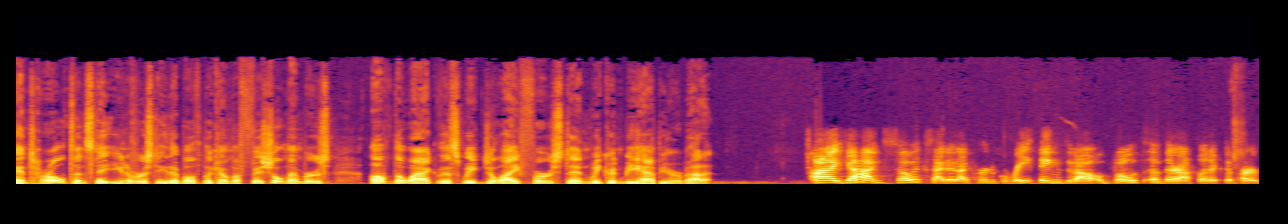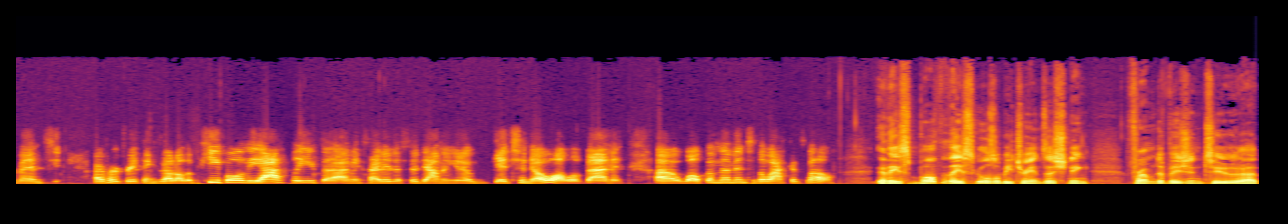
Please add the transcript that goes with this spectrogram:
and Tarleton State University. They both become official members of the WAC this week, July 1st, and we couldn't be happier about it. Uh, yeah, I'm so excited. I've heard great things about both of their athletic departments. I've heard great things about all the people, the athletes. Uh, I'm excited to sit down and you know get to know all of them and uh, welcome them into the WAC as well. And these both of these schools will be transitioning from Division Two. Uh,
